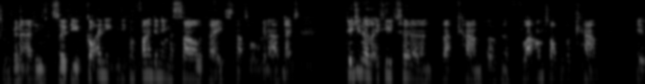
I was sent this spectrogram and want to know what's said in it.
So we're going to add in. So if you've got any, if you can find any masala paste, that's what we're going to add next. Did you know that if you turn that can, open a flat on top of a can, it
